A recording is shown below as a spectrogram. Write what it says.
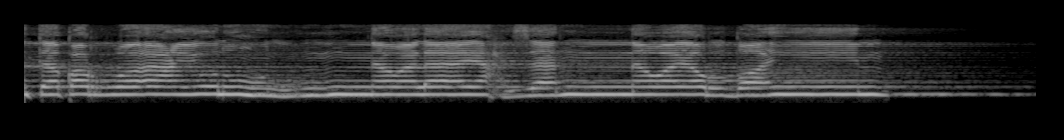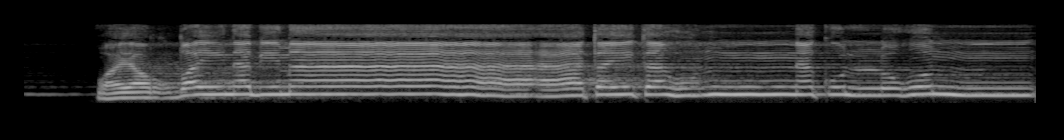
تقر أعينهن ولا يحزن ويرضين ويرضين بما آتيتهن كلهن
